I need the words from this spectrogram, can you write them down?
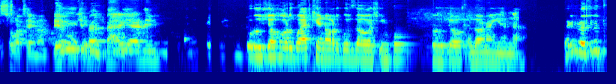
صحبت های من. بگو که بعد برگردیم. پروژه ها رو باید کنار گذاشت این پروژه فلان یا نه. بریم راجع به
